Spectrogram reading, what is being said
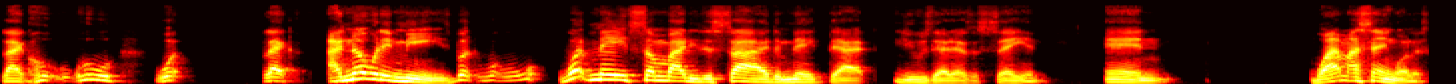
Like who who what like I know what it means, but w- what made somebody decide to make that use that as a saying? And why am I saying all this?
